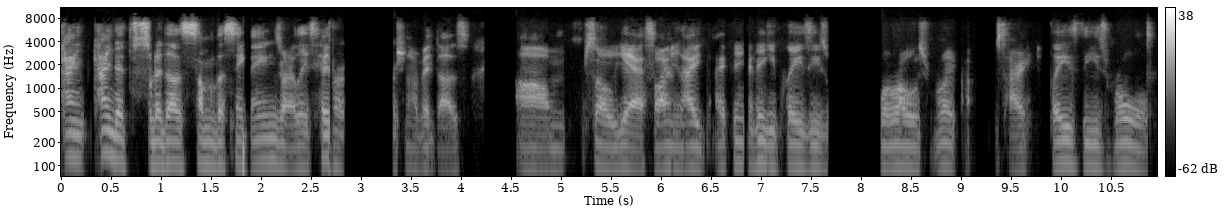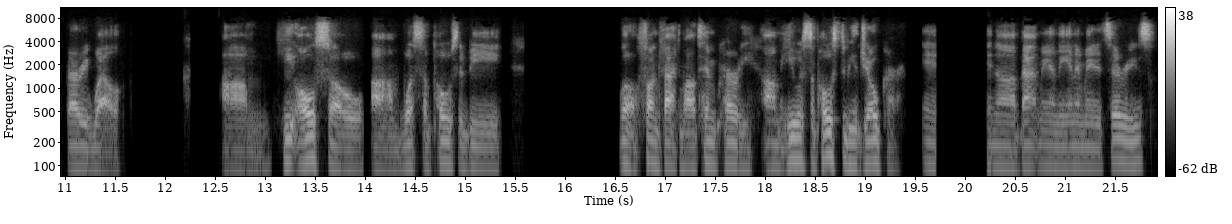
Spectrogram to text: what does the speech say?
kind kind of sort of does some of the same things, or at least his version of it does. Um, so yeah, so I mean, I I think I think he plays these roles right. Sorry, plays these roles very well. Um, he also um, was supposed to be. Well, fun fact about Tim Curry. Um, he was supposed to be a Joker in in uh, Batman the animated series.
